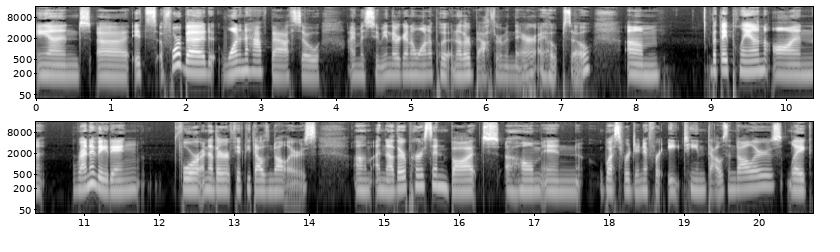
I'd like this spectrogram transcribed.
and uh, it's a four bed, one and a half bath. So I'm assuming they're going to want to put another bathroom in there. I hope so. Um, but they plan on renovating for another fifty thousand um, dollars. Another person bought a home in West Virginia for eighteen thousand dollars. Like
